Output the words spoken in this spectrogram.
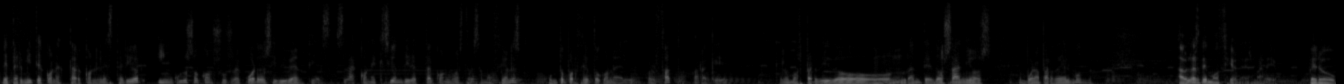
le permite conectar con el exterior, incluso con sus recuerdos y vivencias. Es la conexión directa con nuestras emociones, junto, por cierto, con el olfato, ahora que, lo hemos perdido durante dos años en buena parte del mundo. Hablas de emociones, Mario, pero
